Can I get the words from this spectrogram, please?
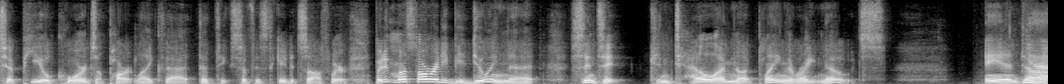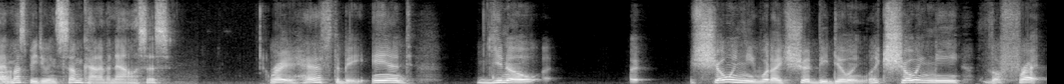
to peel chords apart like that. That takes sophisticated software. But it must already be doing that since it can tell I'm not playing the right notes. And Yeah, uh, it must be doing some kind of analysis. Right, it has to be. And, you know, uh, showing me what I should be doing, like showing me the fret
